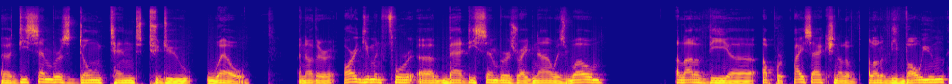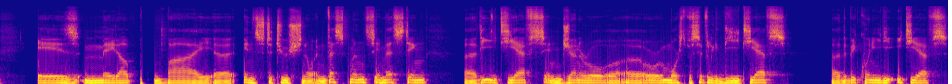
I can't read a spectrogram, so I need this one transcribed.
uh, Decembers don't tend to do well. Another argument for uh, bad Decembers right now as well. A lot of the uh, upward price action, a lot of, a lot of the volume is made up by uh, institutional investments, investing, uh, the ETFs in general, uh, or more specifically the ETFs, the Bitcoin ETFs.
